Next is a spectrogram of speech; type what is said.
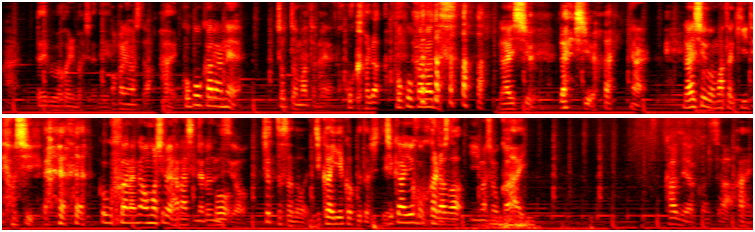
はい、だいぶわかりましたね。わかりました。はい。ここからねちょっとまたねここからここからです。来週。来週はいはい。来週もまた聞いてほしい。ここからが面白い話になるんですよ。ちょっとその次回予告として次回予告ここからは言いましょうか。はい和也くんさ、はい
